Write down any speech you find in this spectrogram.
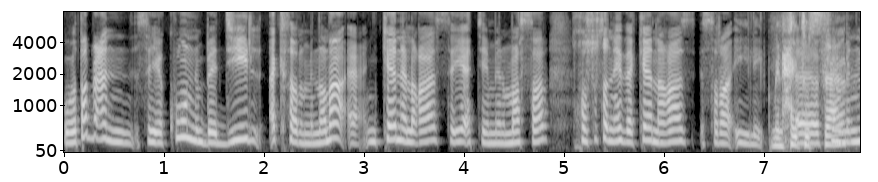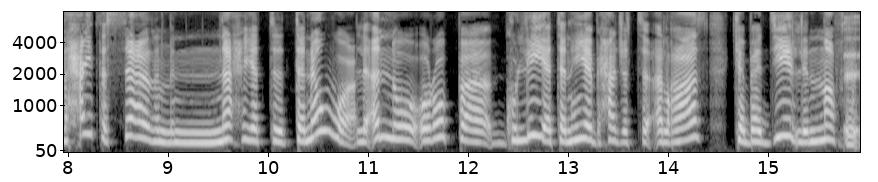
وطبعا سيكون بديل أكثر من رائع إن كان الغاز سيأتي من مصر خصوصا إذا كان غاز إسرائيلي. من حيث آه، السعر؟ من حيث السعر من ناحية التنوع لأنه أوروبا كلية هي بحاجة الغاز كبديل للنفط. آه،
